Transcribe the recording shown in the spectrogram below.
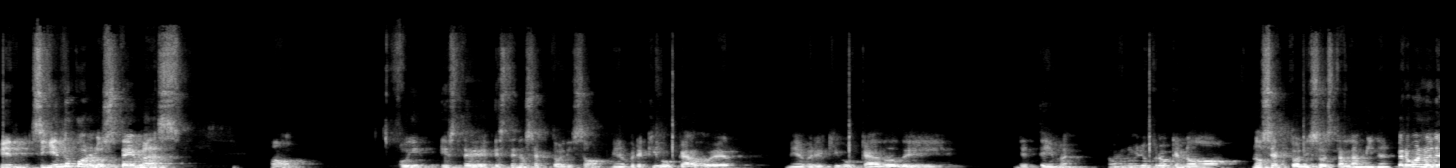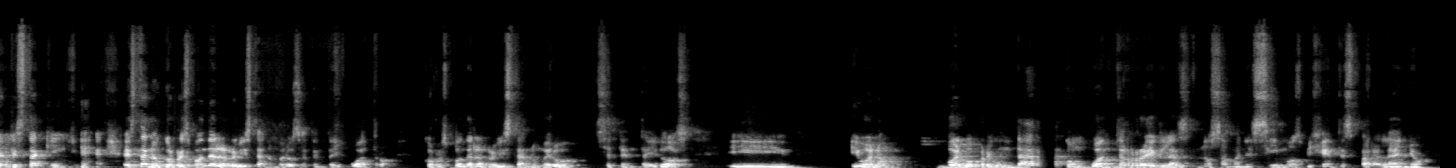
Bien, siguiendo con los temas. Uy, este, este no se actualizó, me habré equivocado, a ver, me habré equivocado de, de tema. No, no, yo creo que no, no se actualizó esta lámina. Pero bueno, ya que está aquí, esta no corresponde a la revista número 74, corresponde a la revista número 72. Y, y bueno, vuelvo a preguntar, ¿con cuántas reglas nos amanecimos vigentes para el año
